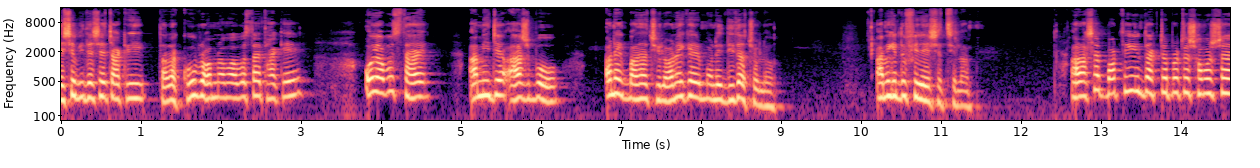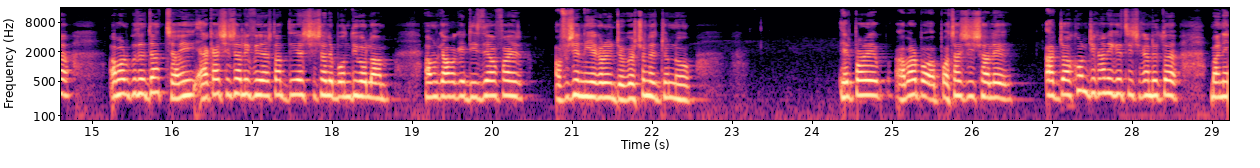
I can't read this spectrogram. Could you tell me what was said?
দেশে বিদেশে চাকরি, তারা খুব রমরম অবস্থায় থাকে। ওই অবস্থায় আমি যে আসব, অনেক বাধা ছিল, অনেকের মনে দ্বিধা ছিল। আমি কিন্তু ফিরে এসেছিলাম। আর আসার পর থেকে কিন্তু একটার পর একটা সমস্যা আমার উপরে যাচ্ছে। আমি একাশি সালে ফিরে আসলাম, তিরাশি সালে বন্দি হলাম। এমনকি আমাকে ডিজে অফার অফিসে নিয়ে গেল ইন্টারোগেশনের জন্য। এরপরে আবার পঁচাশি সালে। আর যখন যেখানে গেছি, সেখানে তো মানে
